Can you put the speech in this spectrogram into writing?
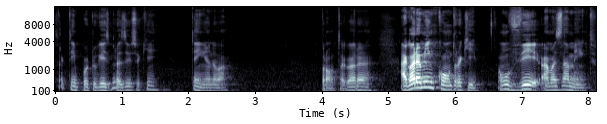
Será que tem português Brasil isso aqui? Tem, olha lá. Pronto, agora... Agora eu me encontro aqui. Vamos ver armazenamento.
